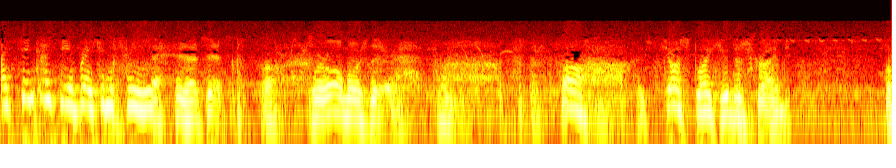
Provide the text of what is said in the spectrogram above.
I think I see a break in the trees. That's it. Oh, we're almost there. Oh, it's just like you described. A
